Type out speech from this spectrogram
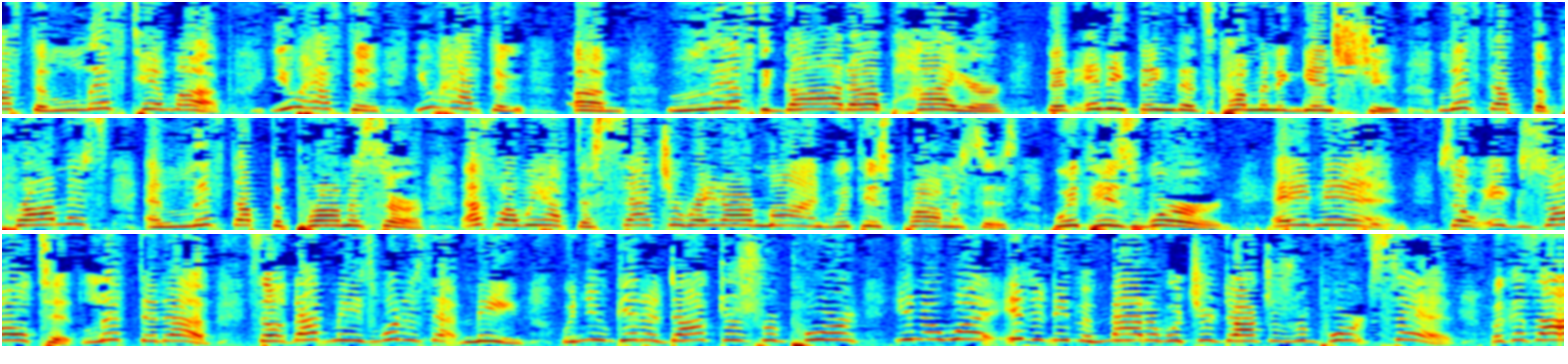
have to lift him up. You have to, you have to, um, lift God up higher than anything that's coming against you. Lift up the promise and lift up the promiser. That's why we have to saturate our mind with his promises, with his word. Amen. So exalt it, lift it up. So that means, what does that mean? When you get a doctor's report, you know what? It didn't even matter what your doctor's report said because I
